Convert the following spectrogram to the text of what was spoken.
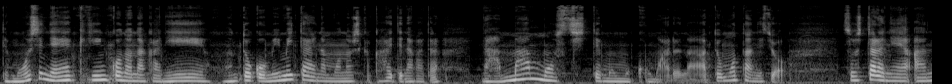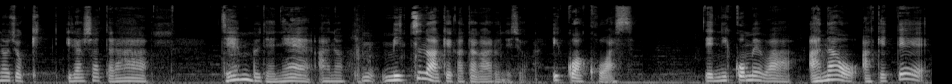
でもしね金庫の中に本当ゴミみたいなものしか入ってなかったら何万もしてももう困るなって思ったんですよ。そしたらね案の定いらっしゃったら全部でねあの3つの開け方があるんですよ。1個は壊す。で2個目は穴を開けて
